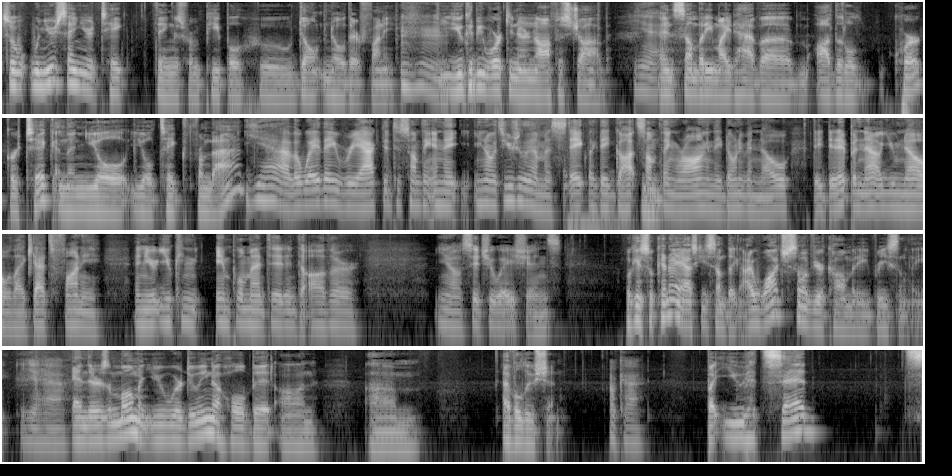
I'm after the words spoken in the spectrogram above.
So when you're saying you take things from people who don't know they're funny, Mm-hmm. you could be working in an office job, yeah and somebody might have a odd little quirk or tick, and then you'll you'll take from that. Yeah, the way they reacted to something, and they, you know, it's usually a mistake. Like they got something wrong, and they don't even know they did it. But now you know, like that's funny, and you you can implement it into other, you know, situations. Okay, so can I ask you something? I watched some of your comedy recently, Yeah. and there's a moment you were doing a whole bit on um, evolution, Okay. but you had said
